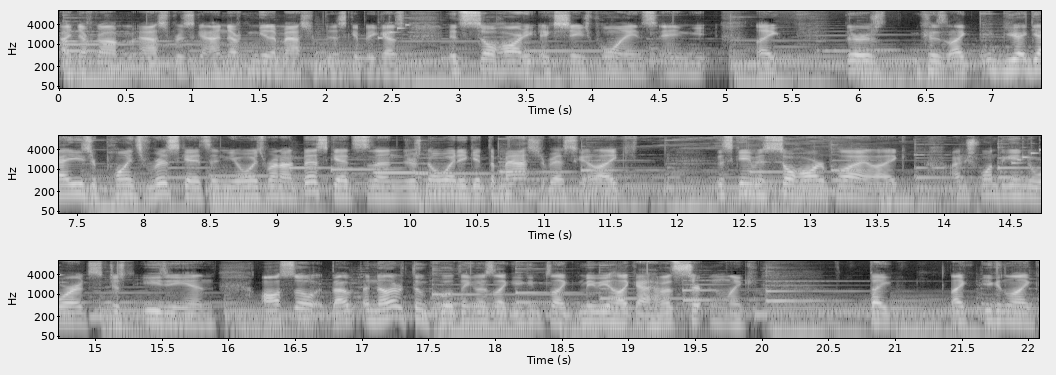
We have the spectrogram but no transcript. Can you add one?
I never got a Master biscuit. I never can get a Master biscuit because it's so hard to exchange points and like there's because like you gotta use your points for biscuits and you always run out of biscuits. Then there's no way to get the Master biscuit. Like this game is so hard to play. Like, I just want the game to where it's just easy. And also, that, another th cool thing was like you can like maybe like I have a certain like like like you can like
